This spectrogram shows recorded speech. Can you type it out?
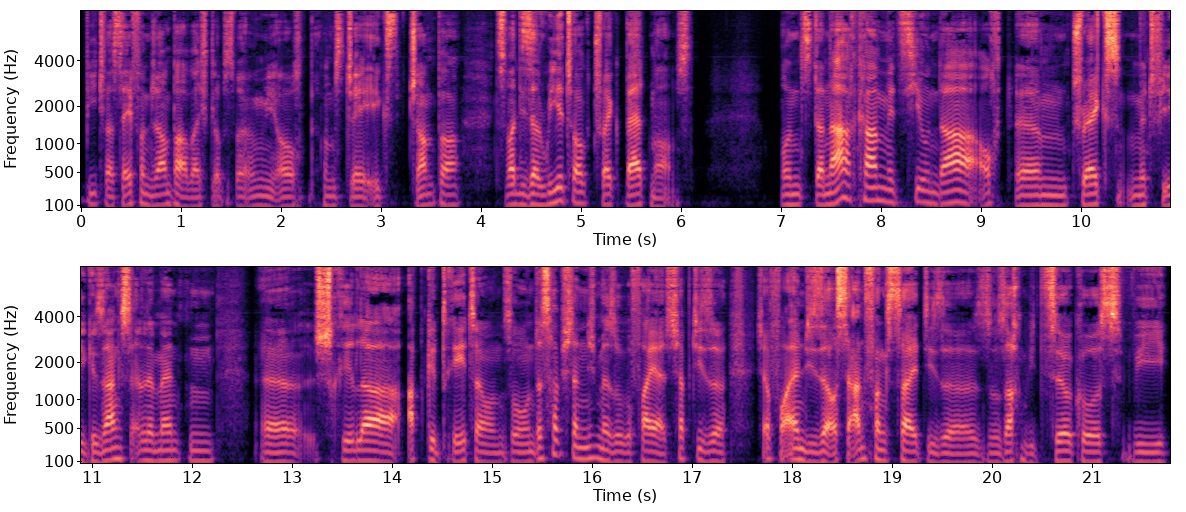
Beat war safe von Jumper, aber ich glaube, es war irgendwie auch Bums JX Jumper. Das war dieser Real Talk Track Bad Moms. Und danach kamen jetzt hier und da auch ähm, Tracks mit viel Gesangselementen, äh, schriller, abgedrehter und so. Und das habe ich dann nicht mehr so gefeiert. Ich habe diese, ich habe vor allem diese aus der Anfangszeit, diese so Sachen wie Zirkus, wie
